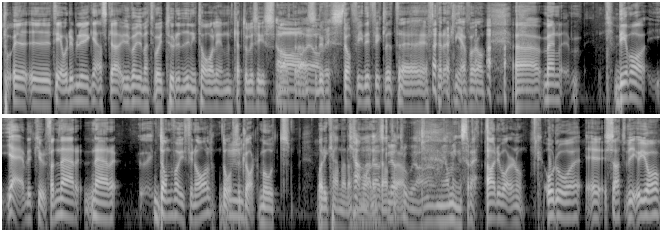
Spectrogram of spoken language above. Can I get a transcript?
På, i, i, tv och det blev ganska, det var i och med att det var i Turin, Italien, katolicism och ah, allt det där. Ja, så det, de fick, det fick lite efterräkningar för dem. Uh, men det var jävligt kul för när, när de var ju final då mm. såklart mot var det Kanada, Kanada som vanligt skulle jag tro, ja, om jag minns rätt. Ja, det var det nog. Och då eh, satt vi, jag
